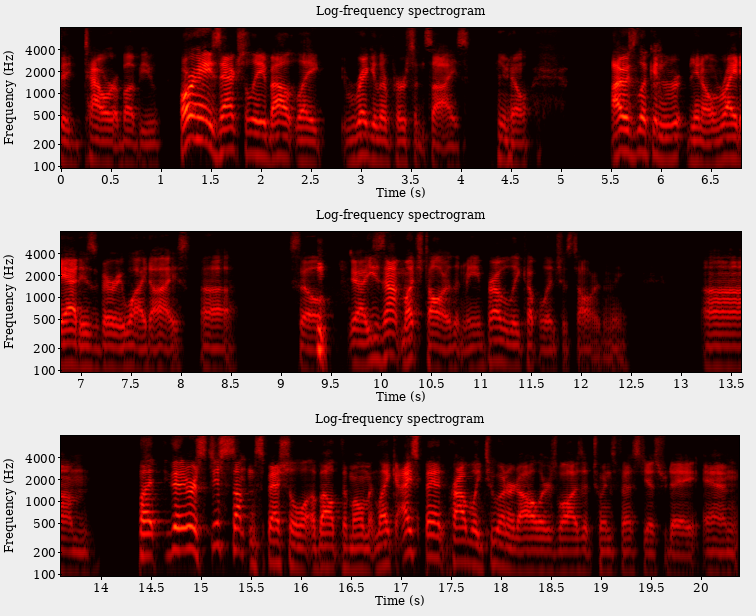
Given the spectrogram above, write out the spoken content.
they tower above you. Jorge's actually about like regular person size. You know, I was looking, you know, right at his very wide eyes. Uh, so yeah, he's not much taller than me. Probably a couple inches taller than me. Um, but there's just something special about the moment. Like I spent probably two hundred dollars while I was at Twins Fest yesterday, and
